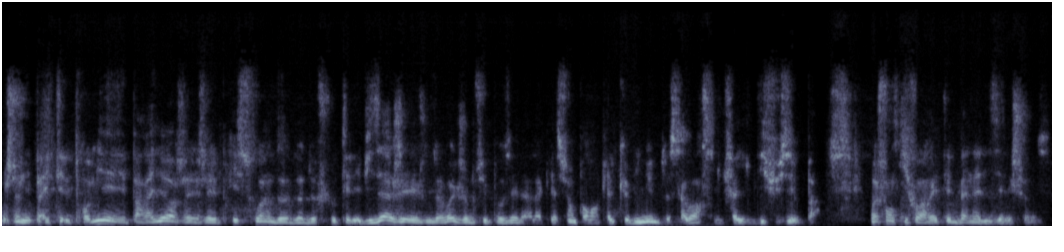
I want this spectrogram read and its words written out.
Je n'ai pas été le premier et par ailleurs j'ai pris soin de, de, de, flouter les visages et je vous avoue que je me suis posé la, question pendant quelques minutes de savoir s'il fallait le diffuser ou pas. Moi je pense qu'il faut arrêter de banaliser les choses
